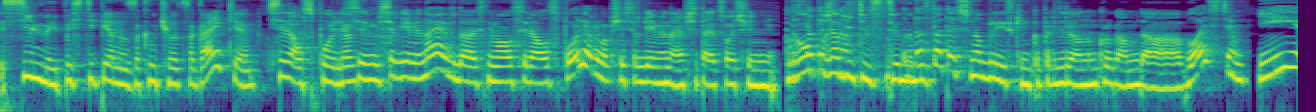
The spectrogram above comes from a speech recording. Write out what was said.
сильно и постепенно закручиваются гайки, сериал «Спойлер». Сергей Минаев, да, снимал сериал «Спойлер». Вообще Сергей Минаев считается очень... Достаточно, достаточно близким к определенным кругам, да, власти. И,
